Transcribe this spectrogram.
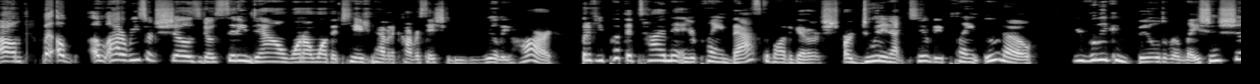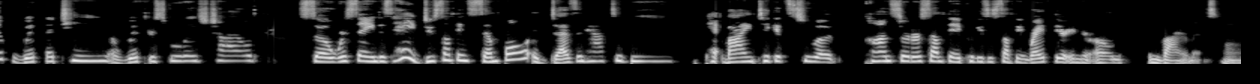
Um, but a, a, lot of research shows, you know, sitting down one on one with a teenager and having a conversation can be really hard. But if you put the time in and you're playing basketball together or doing an activity, playing Uno, you really can build a relationship with the teen or with your school age child. So we're saying just, hey, do something simple. It doesn't have to be buying tickets to a concert or something. It could be just something right there in your own environment. Hmm.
